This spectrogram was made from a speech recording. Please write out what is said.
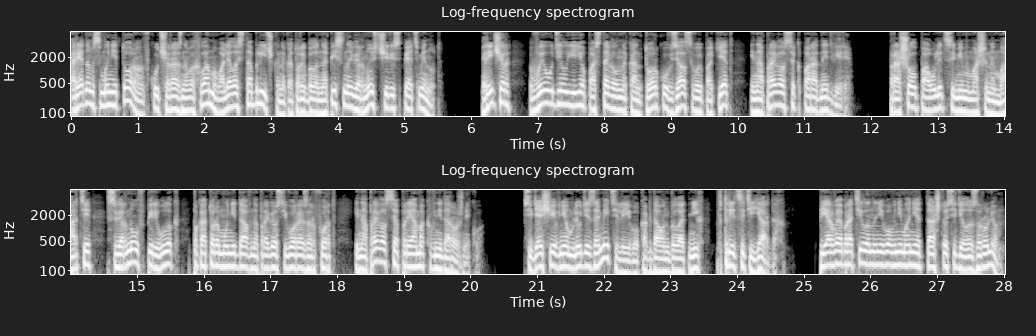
Рядом с монитором в куче разного хлама валялась табличка, на которой было написано «Вернусь через пять минут». Ричард выудил ее, поставил на конторку, взял свой пакет и направился к парадной двери. Прошел по улице мимо машины Марти, свернул в переулок, по которому недавно провез его Резерфорд, и направился прямо к внедорожнику. Сидящие в нем люди заметили его, когда он был от них в 30 ярдах. Первой обратила на него внимание та, что сидела за рулем.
